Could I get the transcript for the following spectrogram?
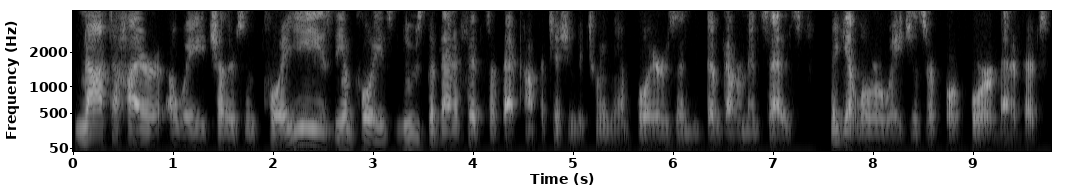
not to hire away each other's employees, the employees lose the benefits of that competition between the employers, and the government says they get lower wages or, or poorer benefits.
